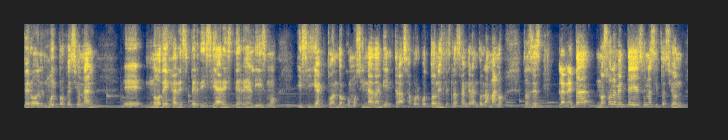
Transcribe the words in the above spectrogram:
pero el muy profesional eh, no deja desperdiciar este realismo y sigue actuando como si nada mientras a borbotones le está sangrando la mano. Entonces, la neta, no solamente es una situación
